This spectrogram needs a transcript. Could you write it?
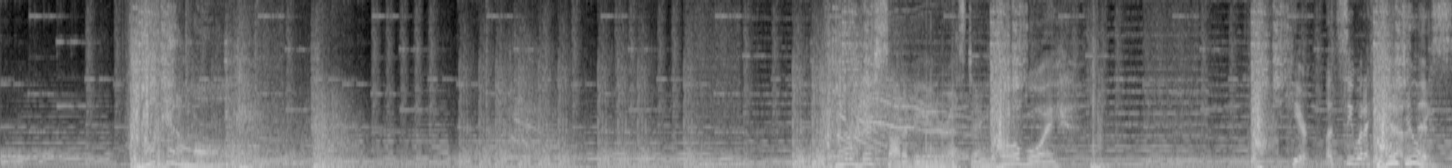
Look at them all. Well, this ought to be interesting. Oh boy. Here, let's see what I can What get out doing? of this.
